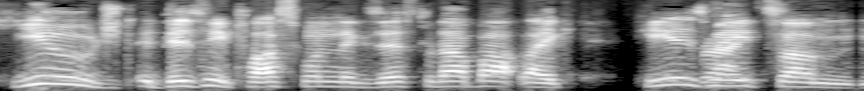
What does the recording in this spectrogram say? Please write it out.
huge disney plus wouldn't exist without bought like he has Right. made some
